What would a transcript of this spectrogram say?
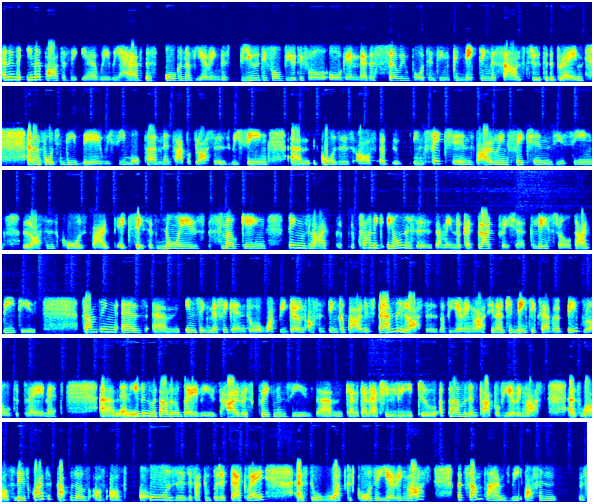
And in the inner part of the ear, where we have this organ of hearing, this beautiful, beautiful organ that is so important in connecting the sounds through to the brain. And unfortunately, there we see more permanent type of losses. We're seeing um, causes of uh, infections, viral infections. You're seeing losses caused by excessive noise, smoking, things like chronic illnesses. I mean, look at blood pressure, cholesterol, diabetes something as um, insignificant or what we don't often think about is family losses of hearing loss. You know, genetics have a big role to play in it. Um, and even with our little babies, high risk pregnancies um, can, can actually lead to a permanent type of hearing loss as well. So there's quite a couple of, of, of causes, if I can put it that way, as to what could cause a hearing loss. But sometimes we often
